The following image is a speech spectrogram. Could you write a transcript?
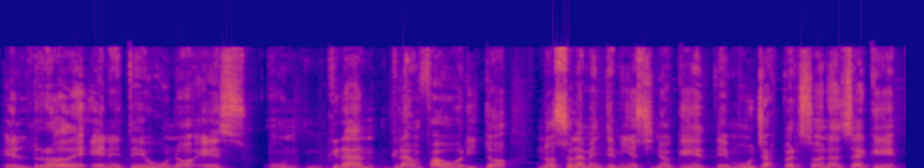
el Rode NT1 es un gran, gran favorito, no solamente mío, sino que de muchas personas, ya que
